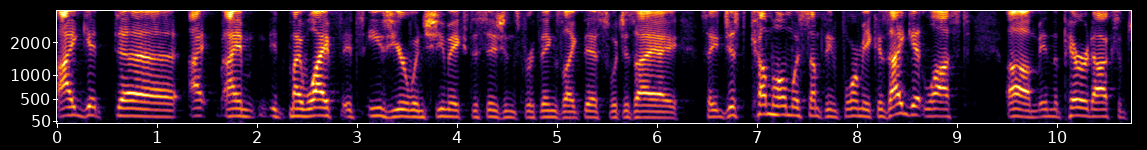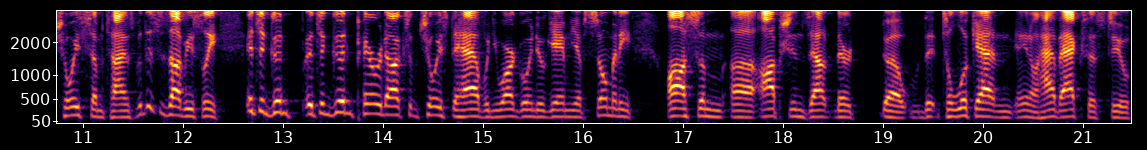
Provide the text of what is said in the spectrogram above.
I get uh, I I'm it, my wife. It's easier when she makes decisions for things like this, which is I, I say just come home with something for me because I get lost um, in the paradox of choice sometimes. But this is obviously it's a good it's a good paradox of choice to have when you are going to a game. You have so many awesome uh, options out there uh, to look at and you know have access to.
